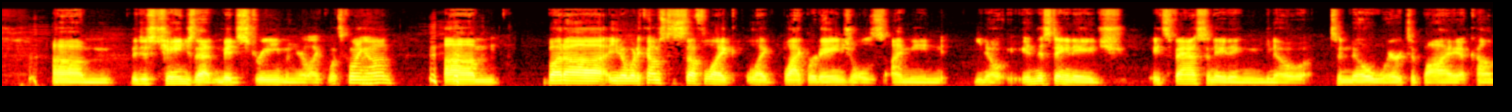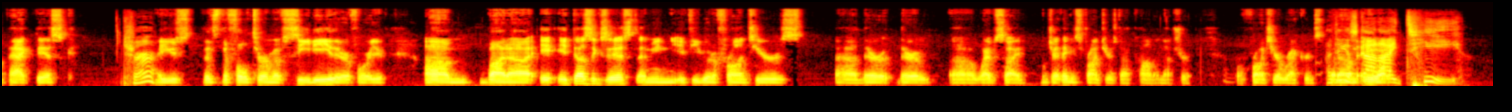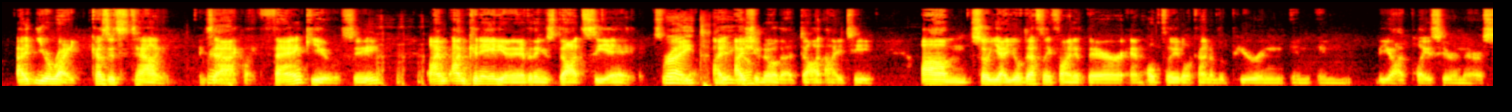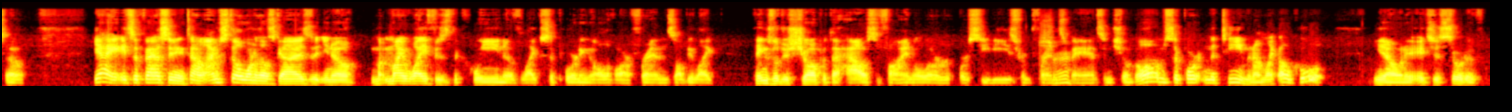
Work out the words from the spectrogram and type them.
Um, they just changed that midstream, and you're like, what's going on? Um, but uh, you know, when it comes to stuff like like Blackbird Angels, I mean, you know, in this day and age, it's fascinating, you know, to know where to buy a compact disc. sure. I use that's the full term of CD there for you. Um, but uh, it, it does exist. I mean, if you go to Frontiers, uh, their their uh, website, which I think is frontiers.com, I'm not sure, or Frontier Records. I think it's um, anyway. IT. I, you're right because it's Italian. Exactly. Thank you. See, I'm I'm Canadian and everything's .ca. So, Right. I, I should know that .it. Um, so yeah, you'll definitely find it there, and hopefully it'll kind of appear in in in the odd place here and there. So yeah, it's a fascinating time. I'm still one of those guys that you know. My, my wife is the queen of like supporting all of our friends. I'll be like. Things will just show up at the house, vinyl or, or CDs from friends' Sure. bands, and she'll go, "Oh, I'm supporting the team," and I'm like, "Oh, cool," you know. And it, it's just sort of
